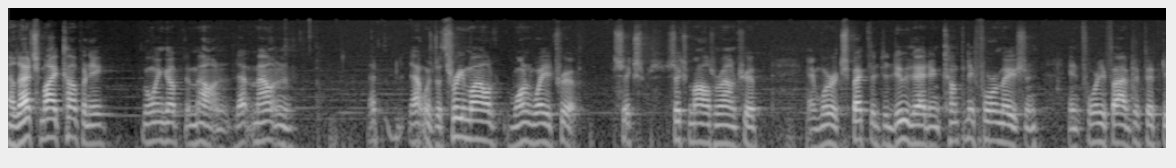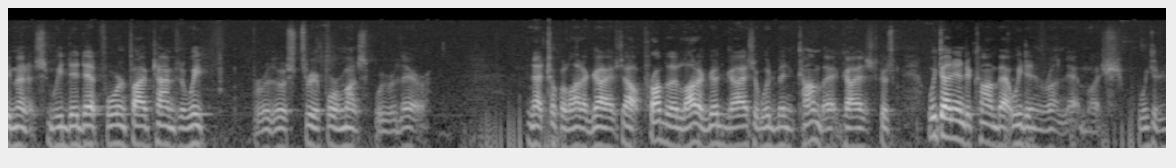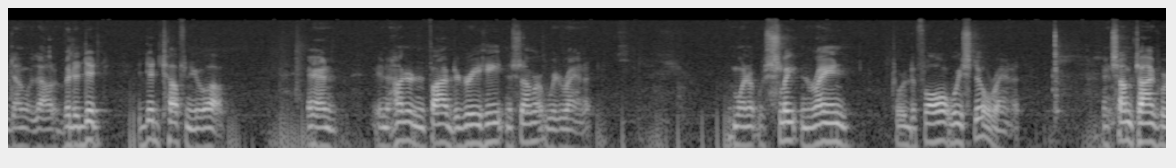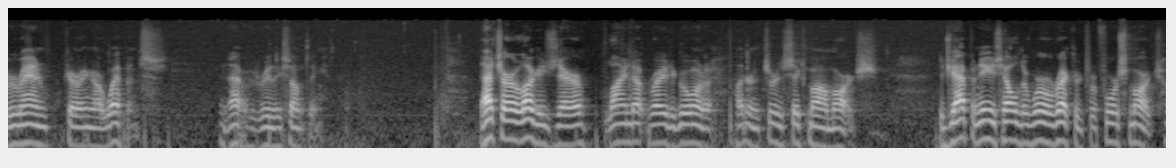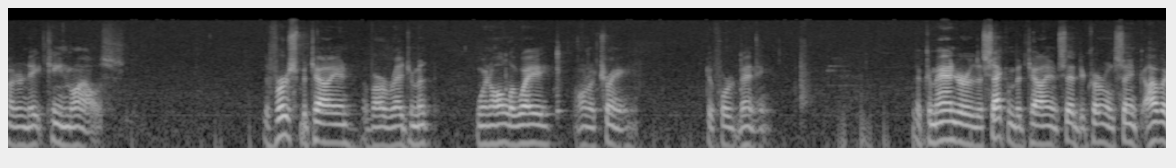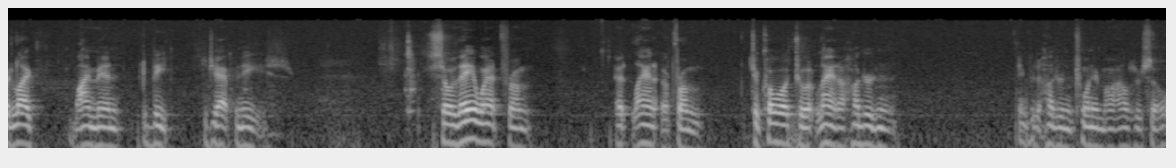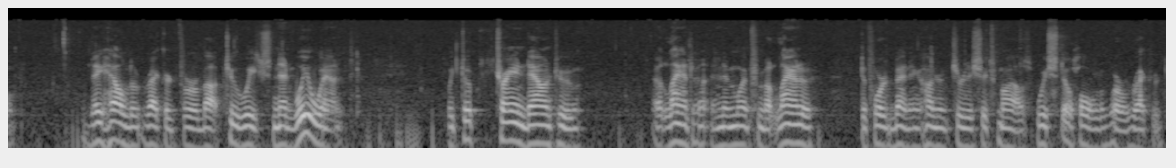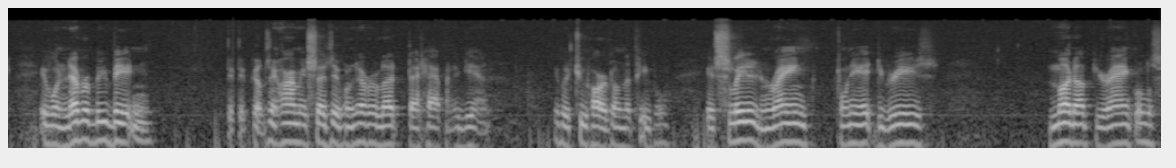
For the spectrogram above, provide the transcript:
Now that's my company going up the mountain. That mountain, that, that was a three mile one way trip, six, six miles round trip. And we're expected to do that in company formation in 45 to 50 minutes. We did that four and five times a week for those three or four months we were there. And that took a lot of guys out, probably a lot of good guys that would have been combat guys because we got into combat, we didn't run that much. We could have done without it, but it did, it did toughen you up. And in 105 degree heat in the summer, we ran it. When it was sleet and rain toward the fall, we still ran it. And sometimes we ran carrying our weapons, and that was really something. That's our luggage there, lined up ready to go on a 136 mile march. The Japanese held the world record for forced march, 118 miles. The 1st Battalion of our regiment went all the way on a train to Fort Benning. The commander of the 2nd Battalion said to Colonel Sink, I would like my men to beat the Japanese. So they went from Atlanta, from Toccoa to Atlanta, 100 and I think it was 120 miles or so. They held the record for about two weeks, and then we went. We took the train down to Atlanta, and then went from Atlanta to Fort Benning, 136 miles. We still hold the world record. It will never be beaten because the Army says they will never let that happen again. It was too hard on the people. It sleeted and rained 28 degrees mud up your ankles.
